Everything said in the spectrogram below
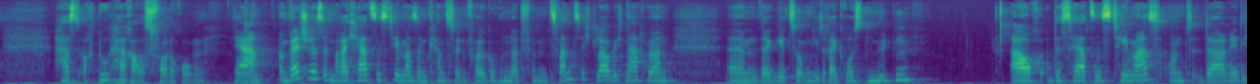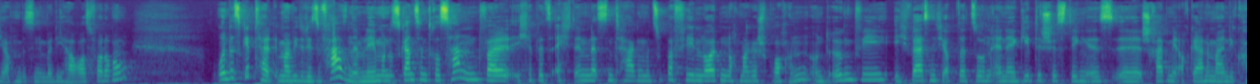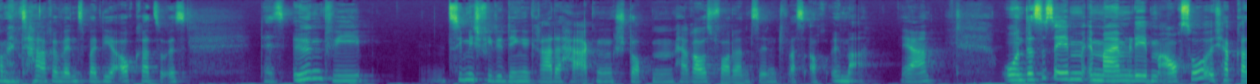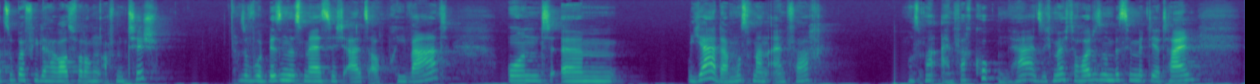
hast auch du Herausforderungen. Ja? Und welche das im Bereich Herzensthema sind, kannst du in Folge 125, glaube ich, nachhören. Ähm, da geht es so um die drei größten Mythen auch des Herzensthemas und da rede ich auch ein bisschen über die Herausforderungen. Und es gibt halt immer wieder diese Phasen im Leben und es ist ganz interessant, weil ich habe jetzt echt in den letzten Tagen mit super vielen Leuten nochmal gesprochen und irgendwie, ich weiß nicht, ob das so ein energetisches Ding ist, äh, schreib mir auch gerne mal in die Kommentare, wenn es bei dir auch gerade so ist, dass irgendwie ziemlich viele Dinge gerade haken, stoppen, herausfordernd sind, was auch immer, ja. Und das ist eben in meinem Leben auch so. Ich habe gerade super viele Herausforderungen auf dem Tisch, sowohl businessmäßig als auch privat und ähm, ja, da muss man einfach, muss man einfach gucken. Ja? Also ich möchte heute so ein bisschen mit dir teilen,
